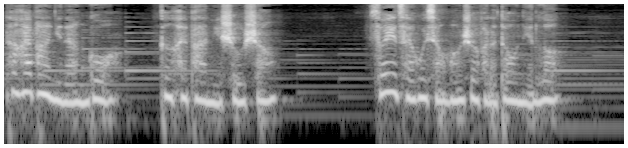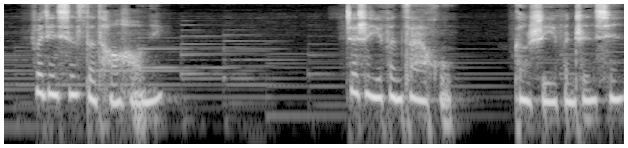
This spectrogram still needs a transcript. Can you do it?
他害怕你难过，更害怕你受伤，所以才会想方设法的逗你乐，费尽心思的讨好你。这是一份在乎，更是一份真心。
